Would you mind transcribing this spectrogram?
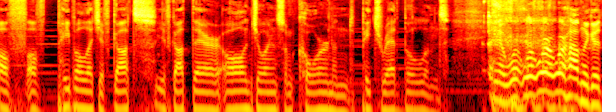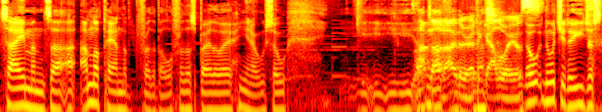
of of people that you've got you've got there all enjoying some corn and peach Red Bull and you know we're we're we're, we're having a good time and uh, I'm not paying the, for the bill for this by the way you know so You, you, I'm not either. I think Aloy is. No, know what you do? You just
